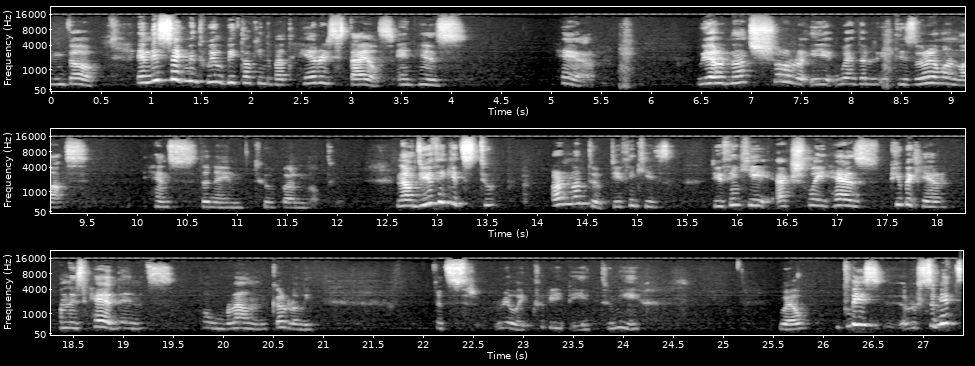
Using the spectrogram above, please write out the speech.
Though, in this segment we'll be talking about Harry Styles and his hair. We are not sure whether it is real or not, hence the name Tube or not Tube. Now, do you think it's Tube or not Tube? Do you think he's? Do you think he actually has pubic hair on his head and it's all brown and curly? It's really creepy to me. Well, please submit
